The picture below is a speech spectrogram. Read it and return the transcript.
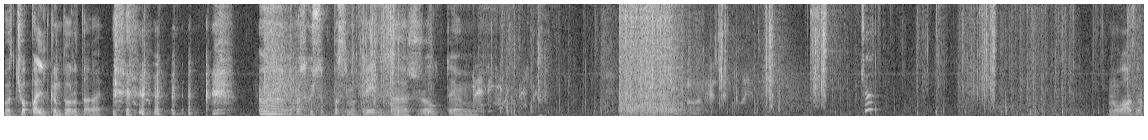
вот чё палит контору-то? А, Мне просто хочется посмотреть за желтым. Чё? Ну ладно,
